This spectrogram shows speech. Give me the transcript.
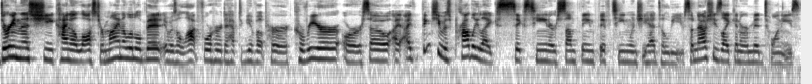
During this, she kind of lost her mind a little bit. It was a lot for her to have to give up her career or so. I, I think she was probably like 16 or something, 15 when she had to leave. So now she's like in her mid 20s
